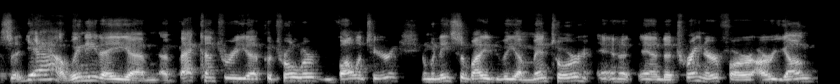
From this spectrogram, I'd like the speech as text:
said, "Yeah, we need a, um, a backcountry uh, patroller volunteering, and we need somebody to be a mentor and a, and a trainer for our young."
